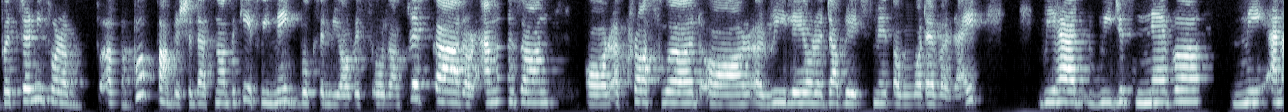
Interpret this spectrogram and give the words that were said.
but certainly for a, a, book publisher that's not the case. We make books and we always sold on flipkart or amazon or a crossword or a relay or a wh smith or whatever right? We had we just never made and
